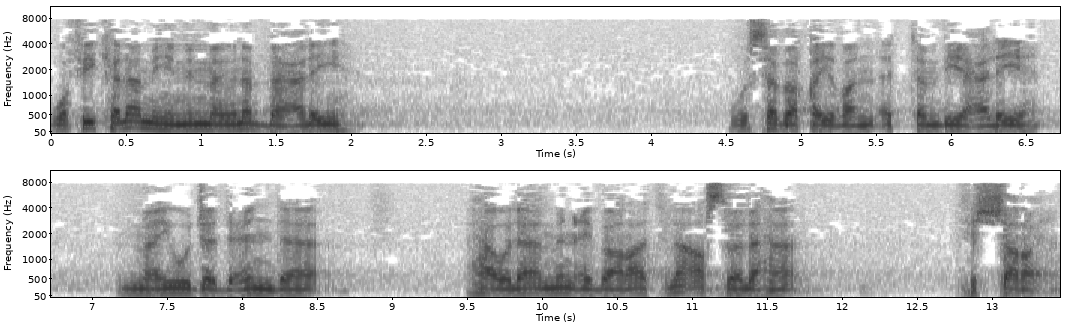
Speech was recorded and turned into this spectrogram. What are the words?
وفي كلامه مما ينبه عليه وسبق أيضا التنبيه عليه ما يوجد عند هؤلاء من عبارات لا أصل لها في الشرع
